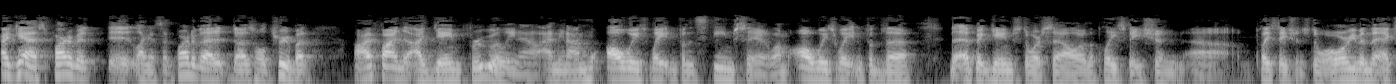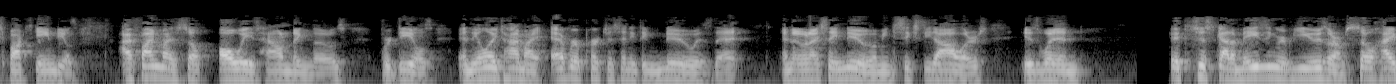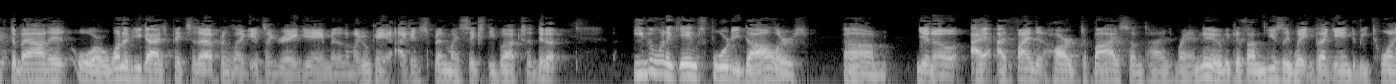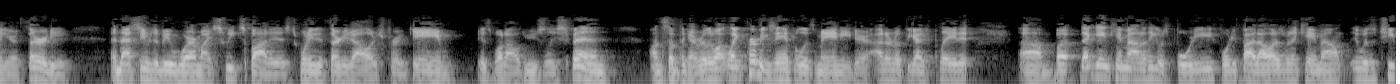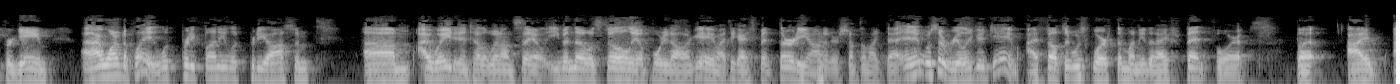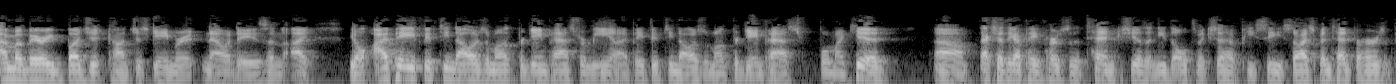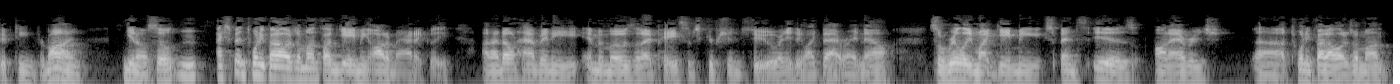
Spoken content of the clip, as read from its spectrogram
I guess part of it, it like I said, part of that it does hold true, but I find that I game frugally now. I mean, I'm always waiting for the Steam sale. I'm always waiting for the the Epic Game Store sale or the PlayStation uh, PlayStation Store or even the Xbox game deals. I find myself always hounding those for deals. And the only time I ever purchase anything new is that, and when I say new, I mean sixty dollars is when it's just got amazing reviews or I'm so hyped about it or one of you guys picks it up and is like, it's a great game. And then I'm like, okay, I can spend my 60 bucks and do it. Even when a game's $40, um, you know, I, I find it hard to buy sometimes brand new because I'm usually waiting for that game to be 20 or 30. And that seems to be where my sweet spot is. 20 to $30 for a game is what I'll usually spend on something I really want. Like perfect example is Maneater. I don't know if you guys played it. Um, but that game came out, I think it was 40 $45 when it came out. It was a cheaper game and I wanted to play it. Looked pretty funny, looked pretty awesome. Um, I waited until it went on sale, even though it was still only a $40 game. I think I spent 30 on it or something like that. And it was a really good game. I felt it was worth the money that I spent for it. But I, I'm a very budget conscious gamer nowadays and I, you know, I pay $15 a month for Game Pass for me and I pay $15 a month for Game Pass for my kid. Um, actually, I think I pay hers to the 10 because she doesn't need the Ultimate. She doesn't have PC. So I spend 10 for hers and 15 for mine. You know, so I spend $25 a month on gaming automatically. And I don't have any MMOs that I pay subscriptions to or anything like that right now. So really my gaming expense is on average, uh, $25 a month.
